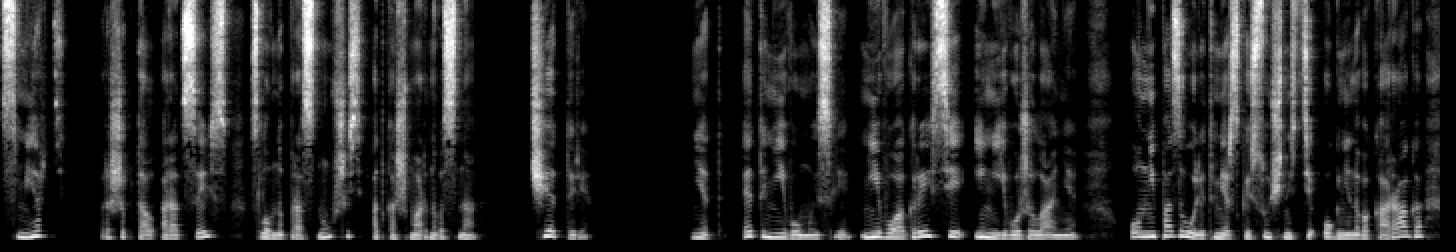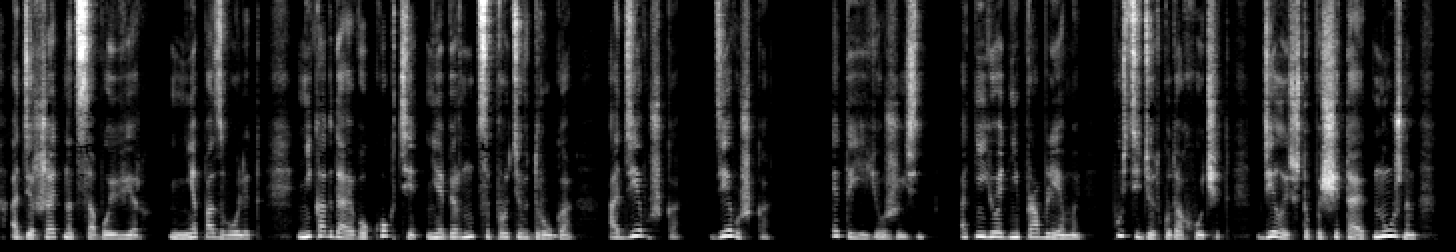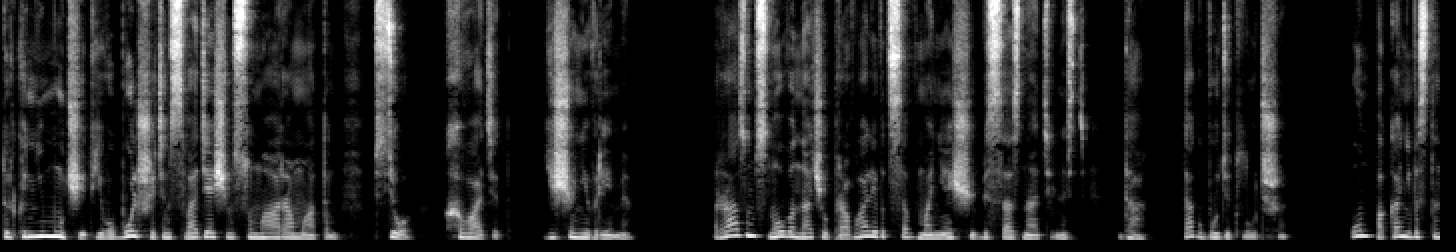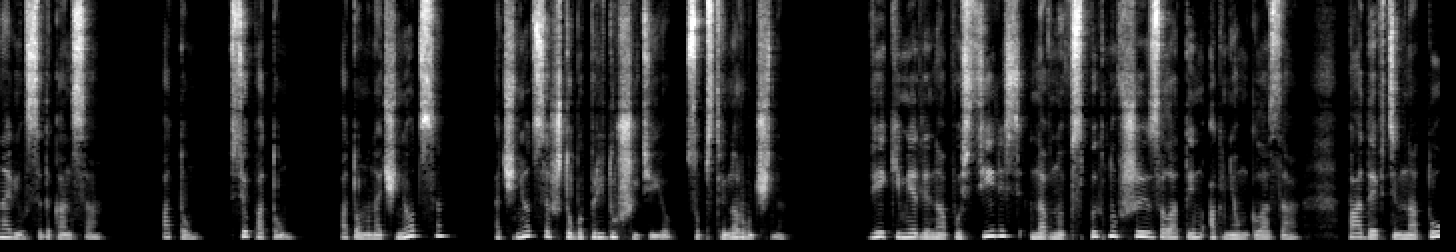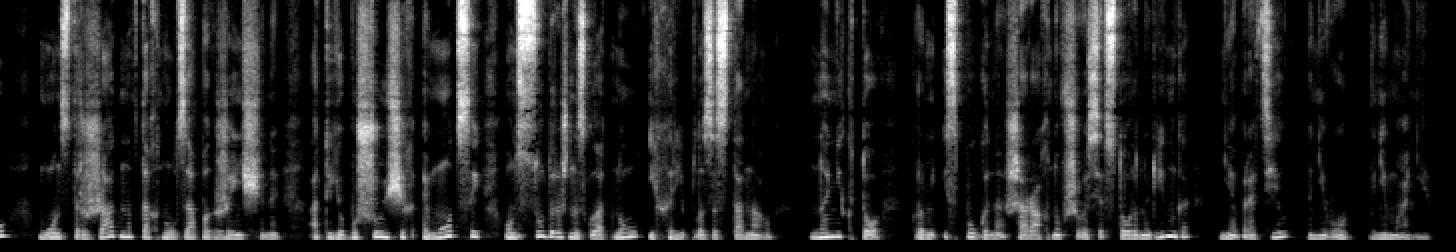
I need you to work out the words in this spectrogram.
«Смерть?» – прошептал Арацельс, словно проснувшись от кошмарного сна. «Четыре!» Нет, это не его мысли, не его агрессия и не его желание. Он не позволит мерзкой сущности огненного карага одержать над собой верх. Не позволит. Никогда его когти не обернутся против друга. А девушка, девушка – это ее жизнь. От нее одни проблемы. Пусть идет куда хочет, делает, что посчитает нужным, только не мучает его больше этим сводящим с ума ароматом. Все, хватит, еще не время. Разум снова начал проваливаться в манящую бессознательность. Да, так будет лучше. Он пока не восстановился до конца. Потом, все потом. Потом он очнется, очнется, чтобы придушить ее, собственноручно. Веки медленно опустились на вновь вспыхнувшие золотым огнем глаза. Падая в темноту, монстр жадно вдохнул запах женщины. От ее бушующих эмоций он судорожно сглотнул и хрипло застонал – но никто, кроме испуганно шарахнувшегося в сторону ринга, не обратил на него внимания.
